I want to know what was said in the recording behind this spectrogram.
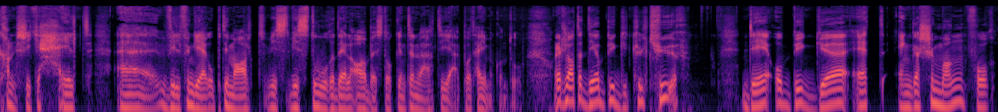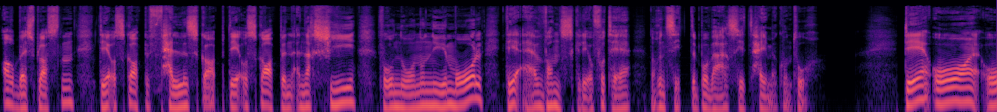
kanskje ikke helt eh, vil fungere optimalt hvis, hvis store deler av arbeidsstokken til enhver tid er på et heimekontor. Og det er klart at det å bygge kultur det å bygge et engasjement for arbeidsplassen, det å skape fellesskap, det å skape en energi for å nå noen nye mål, det er vanskelig å få til når en sitter på hver sitt heimekontor. Det å, å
